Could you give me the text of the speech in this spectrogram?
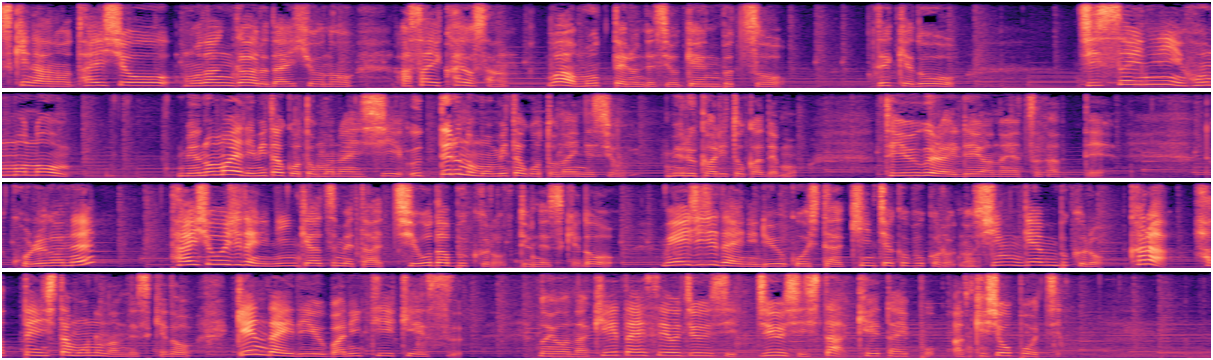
きなあの大正モダンガール代表の浅井佳代さんは持ってるんですよ現物を。だけど実際に本物目の前で見たこともないし売ってるのも見たことないんですよ。メルカリとかでも。っていうぐらいレアなやつがあって。これがね大正時代に人気集めた千代田袋っていうんですけど明治時代に流行した巾着袋の信玄袋から発展したものなんですけど現代でいうバニティケースのような携帯性を重視重視した携帯ポあ化粧ポーチっ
